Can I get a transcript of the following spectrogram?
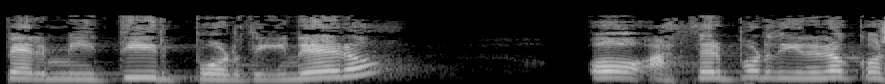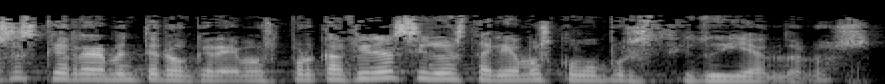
permitir por dinero o hacer por dinero cosas que realmente no queremos, porque al final si no estaríamos como prostituyéndonos.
